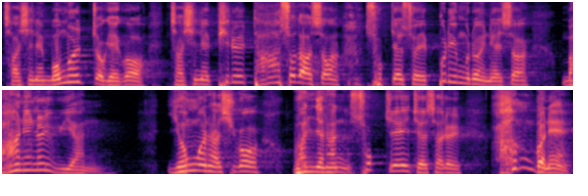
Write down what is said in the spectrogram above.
자신의 몸을 쪼개고 자신의 피를 다 쏟아서 속죄소의 뿌림으로 인해서 만인을 위한 영원하시고 완전한 속죄의 제사를 한 번에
